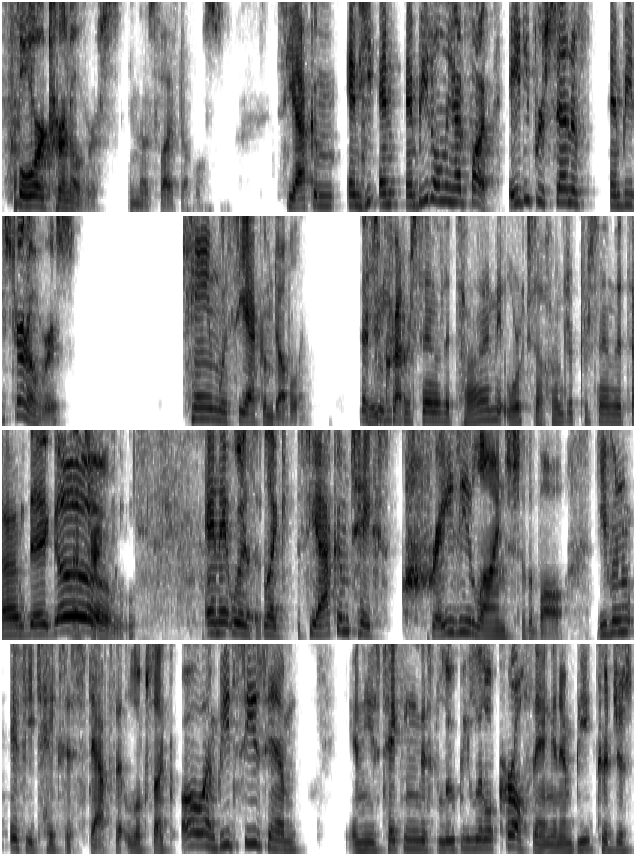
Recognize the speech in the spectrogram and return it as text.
Four turnovers in those five doubles. Siakam and he and Embiid only had five. Eighty percent of Embiid's turnovers came with Siakam doubling. That's incredible. Percent of the time, it works hundred percent of the time. They go. Right. And it was like Siakam takes crazy lines to the ball. Even if he takes a step that looks like, oh, Embiid sees him and he's taking this loopy little curl thing, and Embiid could just,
